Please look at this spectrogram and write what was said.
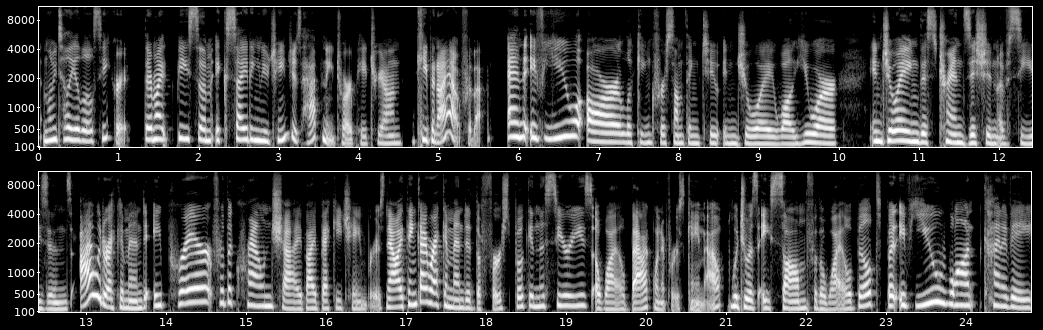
And let me tell you a little secret. There might be some exciting new changes happening to our Patreon. Keep an eye out for that. And if you are looking for something to enjoy while you are enjoying this transition of seasons, I would recommend A Prayer for the Crown Shy by Becky Chambers. Now, I think I recommended the first book in this series a while back when it first came out, which was A Psalm for the Wild Built. But if you want kind of a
